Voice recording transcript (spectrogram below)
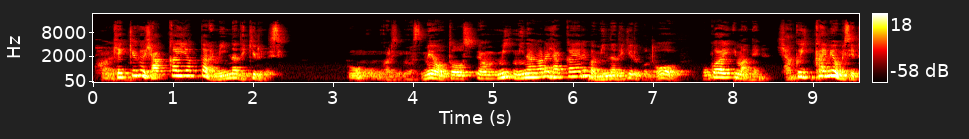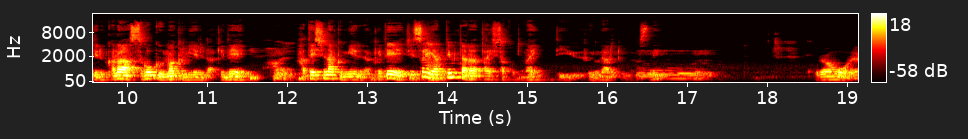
はい。結局100回やったらみんなできるんですうんよ。わかります？目を通して、見見ながら100回やればみんなできることを、僕は今ね、101回目を見せてるから、すごくうまく見えるだけで、はい。果てしなく見えるだけで、実際やってみたら大したことないっていう風になると思いますね。これはもうね、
